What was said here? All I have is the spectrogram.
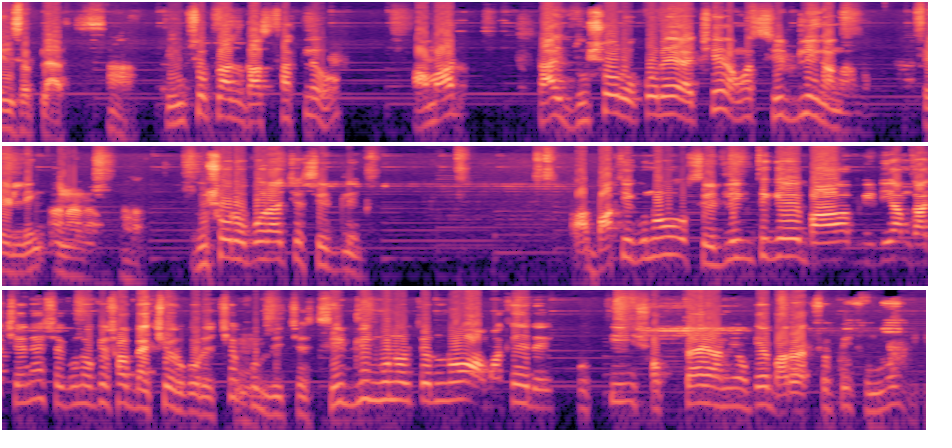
তিনশো প্লাস হ্যাঁ তিনশো প্লাস গাছ থাকলেও আমার প্রায় দুশোর ওপরে আছে আমার সিডলিং আনানো। সিডলিং আনানা। দুশোর ওপর আছে সিডলিং আর বাকিগুলো সিডলিং থেকে বা মিডিয়াম গাছ এনে সেগুলোকে সব ম্যাচিওর করেছে। ফুল দিচ্ছে। সিডলিংগুলোর জন্য আমাকে প্রতি সপ্তাহে আমি ওকে বারো একষট্টি শূন্য দিই।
